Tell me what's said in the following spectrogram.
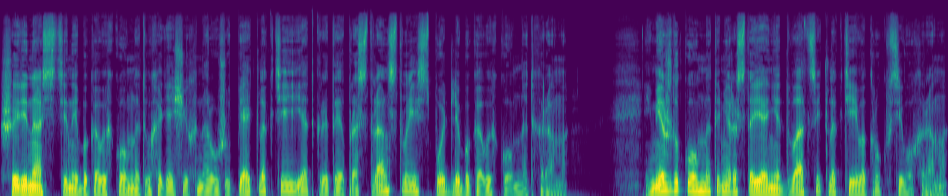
Ширина стены боковых комнат, выходящих наружу, пять локтей, и открытое пространство есть подле боковых комнат храма. И между комнатами расстояние двадцать локтей вокруг всего храма.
